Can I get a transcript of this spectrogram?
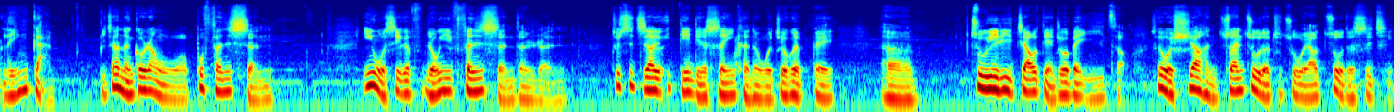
灵感，比较能够让我不分神，因为我是一个容易分神的人，就是只要有一点点声音，可能我就会被呃注意力焦点就会被移走。所以我需要很专注的去做我要做的事情。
